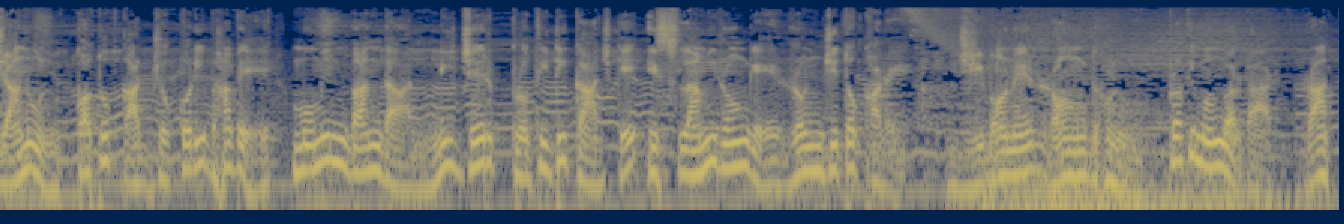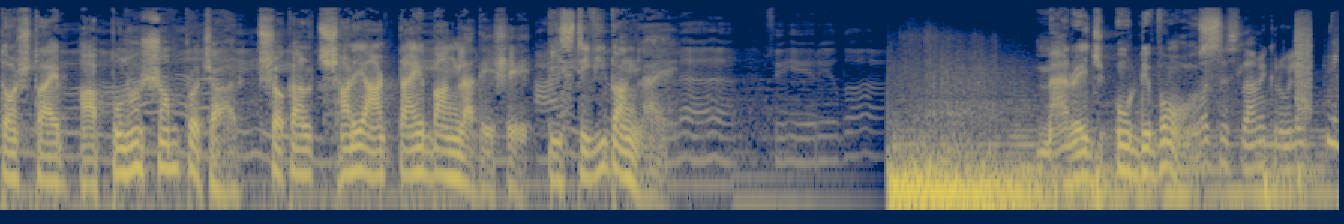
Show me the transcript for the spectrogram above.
জানুন কত কার্যকরী ভাবে মোমিন বান্দা নিজের প্রতিটি কাজকে ইসলামী রঙে রঞ্জিত করে। জীবনের রংধনু। প্রতি মঙ্গলবার রাত দশটায় বা পুনঃ সম্প্রচার। সকাল সাড়ে আটটায় বাংলাদেশে। পিস টিভি বাংলায়। ম্যারেজ ও divorce Islamic ruling?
